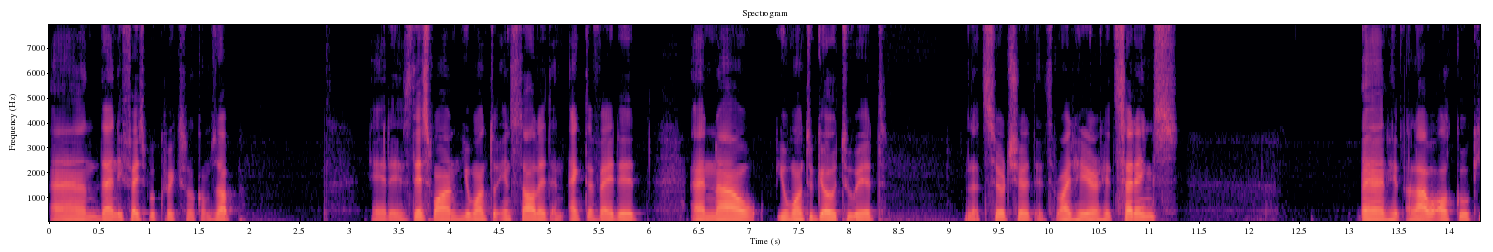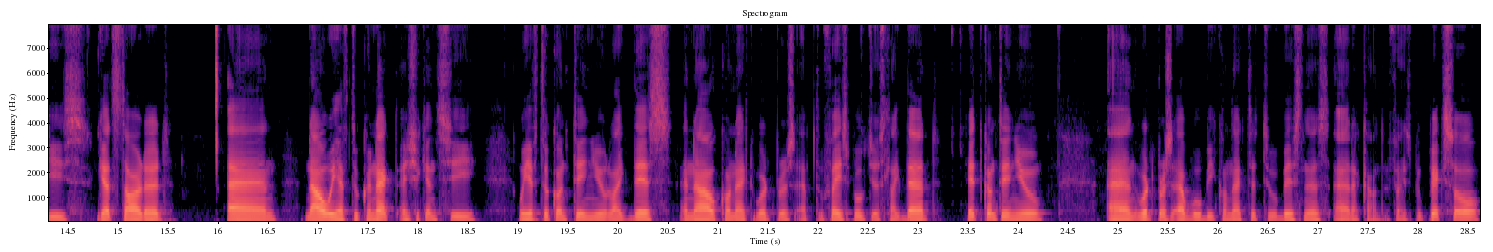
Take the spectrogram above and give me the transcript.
And then the Facebook pixel comes up. It is this one. You want to install it and activate it. And now you want to go to it. Let's search it. It's right here. Hit settings. And hit allow all cookies. Get started. And now we have to connect, as you can see. We have to continue like this and now connect WordPress app to Facebook just like that. Hit continue and WordPress app will be connected to business, ad account of Facebook pixel.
